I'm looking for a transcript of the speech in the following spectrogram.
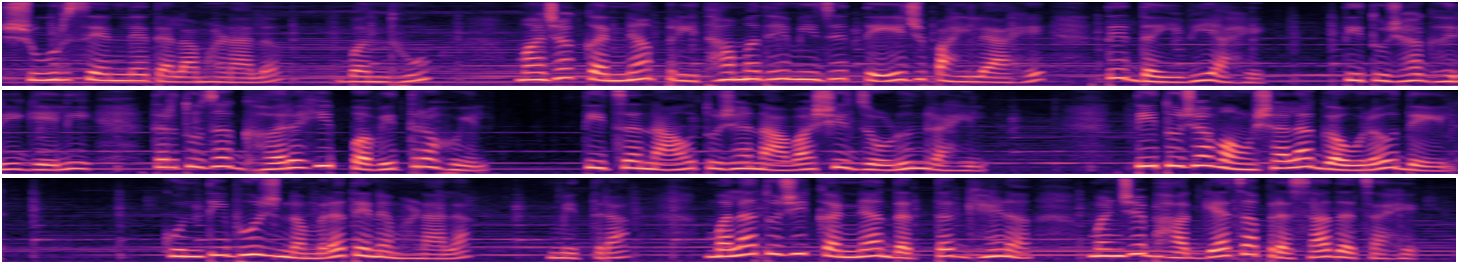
शूरसेनले त्याला म्हणालं बंधू माझ्या कन्या प्रीथामध्ये मी जे तेज पाहिलं आहे ते दैवी आहे. ती तुझ्या घरी गेली तर तुझं घरही पवित्र होईल. तिचं नाव तुझ्या नावाशी जोडून राहील. ती तुझ्या वंशाला गौरव देईल. कुंतीभुज नम्रतेने म्हणाला मित्रा मला तुझी कन्या दत्तक घेणं म्हणजे भाग्याचा प्रसादच आहे.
